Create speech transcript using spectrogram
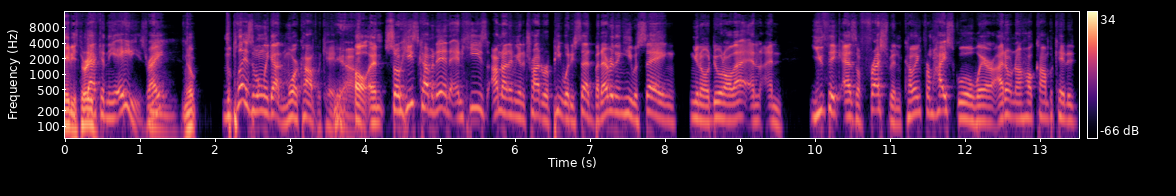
83. back in the 80s right Yep. the plays have only gotten more complicated Yeah. Oh, and so he's coming in and he's I'm not even going to try to repeat what he said, but everything he was saying, you know, doing all that and and you think as a freshman coming from high school where I don't know how complicated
